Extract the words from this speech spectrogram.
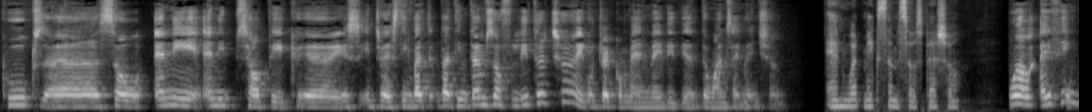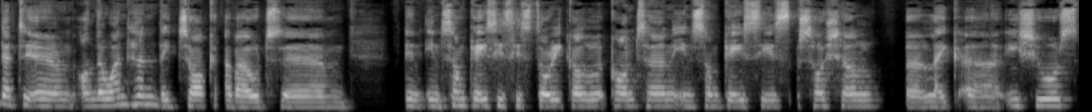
cooks. Uh, so any any topic uh, is interesting. But but in terms of literature, I would recommend maybe the, the ones I mentioned. And what makes them so special? Well, I think that um, on the one hand, they talk about, um, in, in some cases, historical content, in some cases, social uh, like uh, issues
